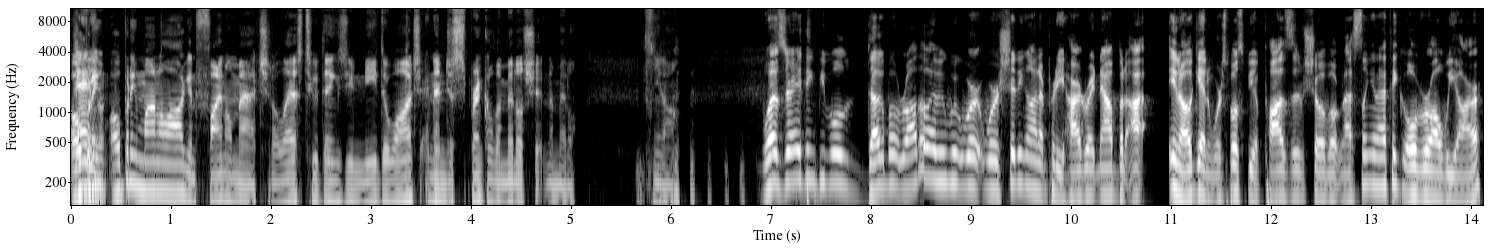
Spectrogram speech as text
Opening Anyway, opening monologue and final match are the last two things you need to watch, and then just sprinkle the middle shit in the middle. You know. was there anything people dug about Raw though? I mean, we- we're we're shitting on it pretty hard right now, but I, you know, again, we're supposed to be a positive show about wrestling, and I think overall we are.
